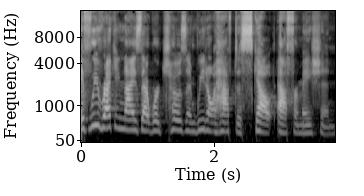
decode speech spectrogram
If we recognize that we're chosen, we don't have to scout affirmation.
